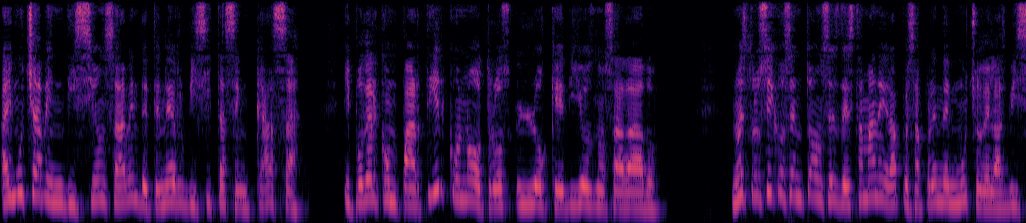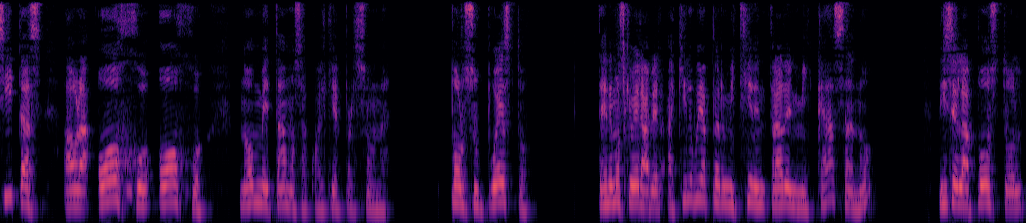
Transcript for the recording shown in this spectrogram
Hay mucha bendición, ¿saben?, de tener visitas en casa y poder compartir con otros lo que Dios nos ha dado. Nuestros hijos entonces de esta manera pues aprenden mucho de las visitas. Ahora, ojo, ojo, no metamos a cualquier persona. Por supuesto, tenemos que ver, a ver, ¿a quién le voy a permitir entrar en mi casa, no? Dice el apóstol,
